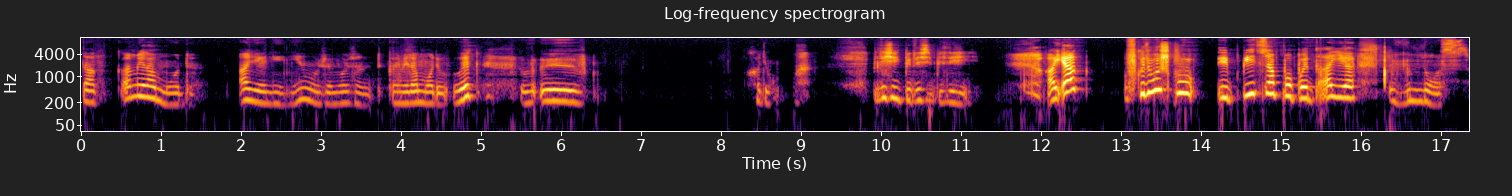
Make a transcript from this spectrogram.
Так, камера мод. А, не, не, не, уже можно камера мод вы... Э, Ходю. Подождите, подождите, подождите. А як в кружку і піца попадає в нос?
